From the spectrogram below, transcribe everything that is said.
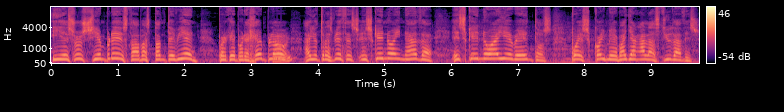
Y eso siempre está bastante bien, porque por ejemplo, hay otras veces, es que no hay nada, es que no hay eventos, pues coime, vayan a las ciudades,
